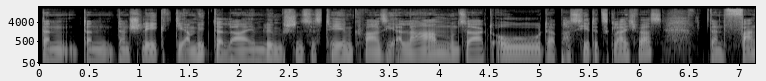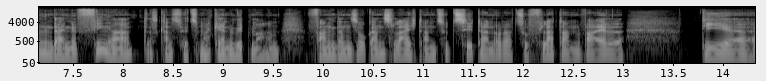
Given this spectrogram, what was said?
dann, dann, dann schlägt die Amygdala im limbischen System quasi Alarm und sagt, oh, da passiert jetzt gleich was. Dann fangen deine Finger, das kannst du jetzt mal gerne mitmachen, fangen dann so ganz leicht an zu zittern oder zu flattern, weil die, äh,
